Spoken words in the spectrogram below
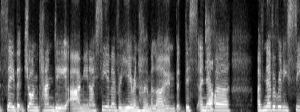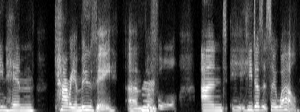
say that John Candy I mean I see him every year in Home Alone but this I never I've never really seen him carry a movie um Hmm. before and he, he does it so well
